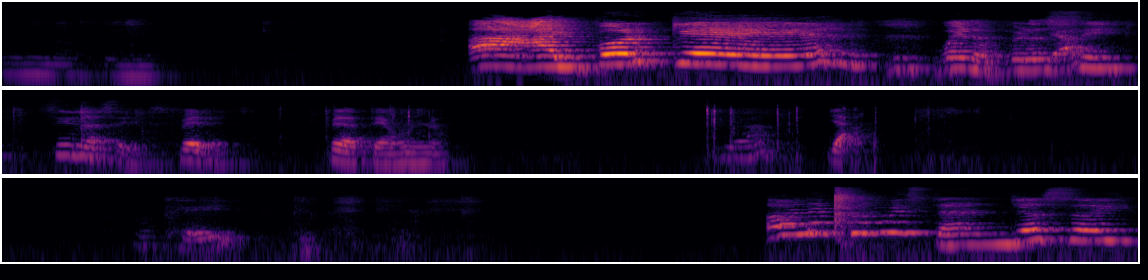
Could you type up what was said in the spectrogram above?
No sé. Ay, ¿por qué? Bueno, pero ¿Ya? sí, sí la sé. Esperen. Espérate, aún no. ¿Ya? Ya. Ok. Hola, ¿cómo están? Yo soy.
